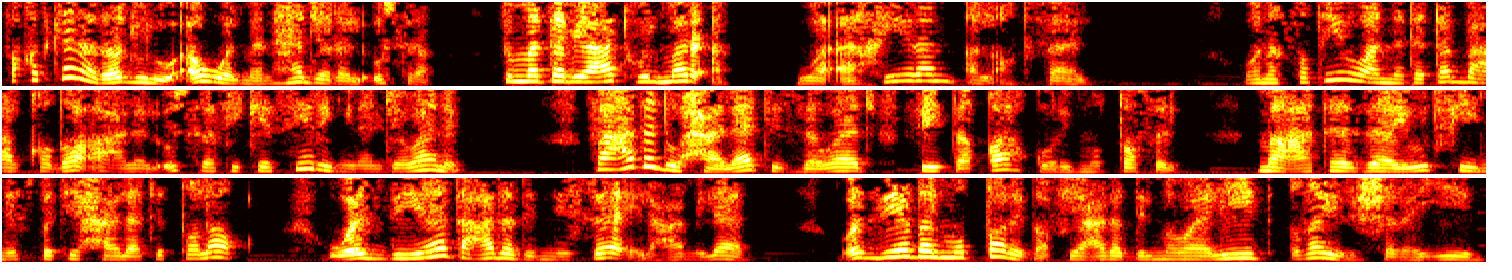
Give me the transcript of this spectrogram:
فقد كان الرجل أول من هجر الأسرة ثم تبعته المرأة وأخيرا الأطفال. ونستطيع أن نتتبع القضاء على الأسرة في كثير من الجوانب. فعدد حالات الزواج في تقهقر متصل مع تزايد في نسبة حالات الطلاق وازدياد عدد النساء العاملات والزيادة المضطردة في عدد المواليد غير الشرعيين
